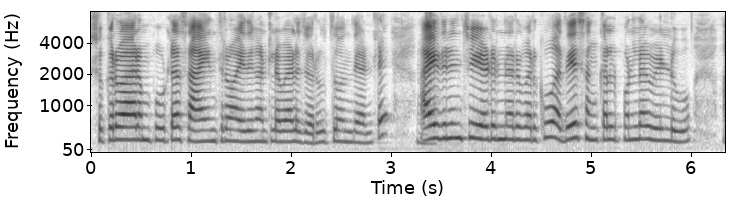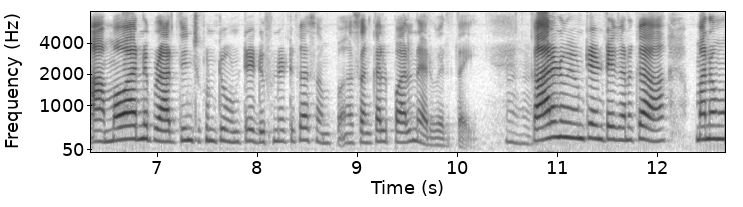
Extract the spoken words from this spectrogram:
శుక్రవారం పూట సాయంత్రం ఐదు గంటల వేళ జరుగుతుంది అంటే ఐదు నుంచి ఏడున్నర వరకు అదే సంకల్పంలో వీళ్ళు ఆ అమ్మవారిని ప్రార్థించుకుంటూ ఉంటే డెఫినెట్గా సంకల్పాలు నెరవేరుతాయి. కారణం ఏమిటంటే కనుక మనము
